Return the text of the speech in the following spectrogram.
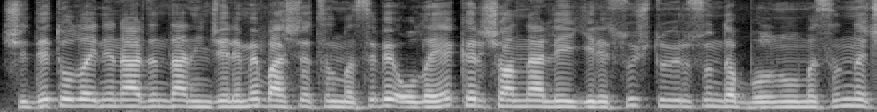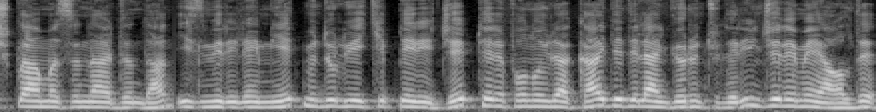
Şiddet olayının ardından inceleme başlatılması ve olaya karışanlarla ilgili suç duyurusunda bulunulmasının açıklanmasının ardından İzmir İl Emniyet Müdürlüğü ekipleri cep telefonuyla kaydedilen görüntüleri incelemeye aldı.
